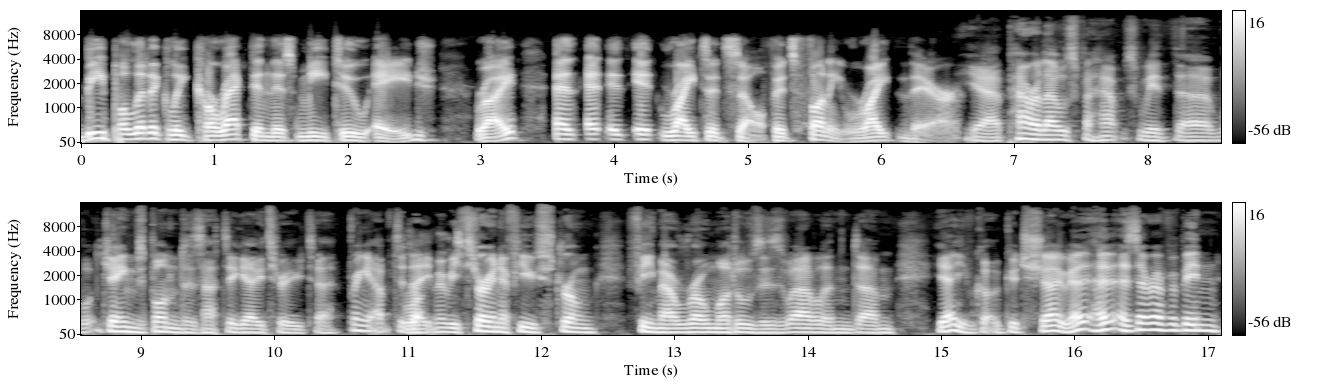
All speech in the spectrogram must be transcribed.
be politically correct in this Me Too age right? And, and it, it, writes itself. It's funny right there. Yeah, parallels perhaps with uh, what James Bond has had to go through to bring it up to date. Right. Maybe throw in a few strong female role models as well. And um, yeah, you've got a good show. Has there ever been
